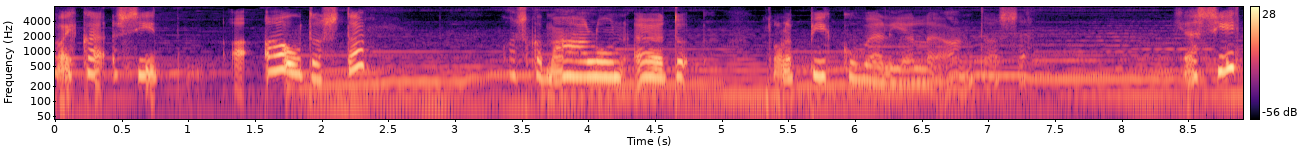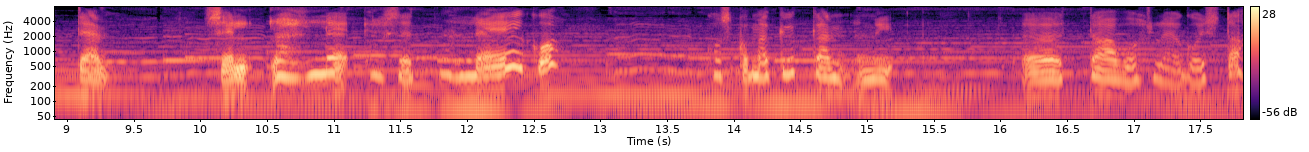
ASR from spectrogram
vaikka siitä autosta, koska mä haluan tuolle pikkuveljelle antaa se. Ja sitten se, le, se Lego, koska mä tykkään niin, taavoslegoista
